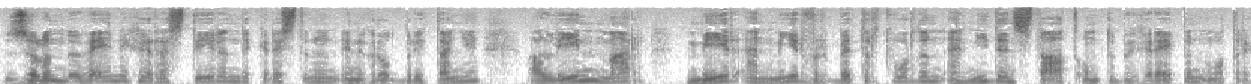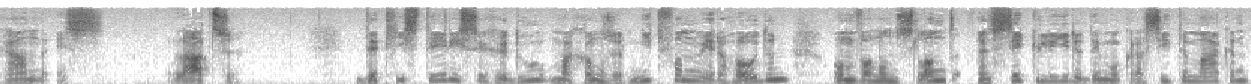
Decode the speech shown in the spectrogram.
zullen de weinige resterende christenen in Groot-Brittannië alleen maar meer en meer verbitterd worden en niet in staat om te begrijpen wat er gaande is. Laat ze. Dit hysterische gedoe mag ons er niet van weerhouden om van ons land een seculiere democratie te maken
